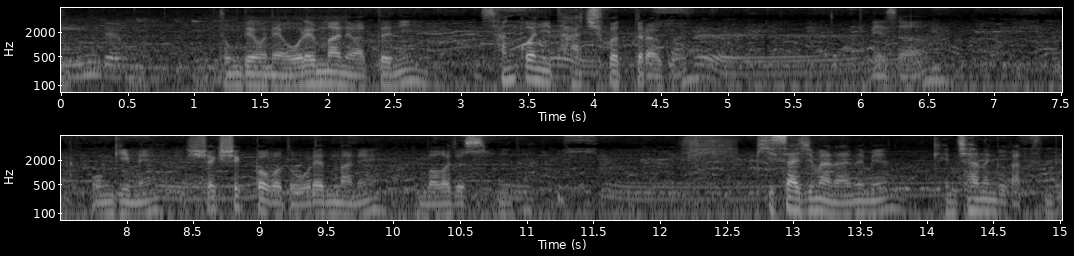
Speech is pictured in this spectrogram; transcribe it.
동대문 동대문에 오랜만에 왔더니 상권이 다 죽었더라고. 네. 그래서 온 김에 쉑쉑 버거도 오랜만에 먹어줬습니다. 비싸지만 않으면 괜찮은 것 같은데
